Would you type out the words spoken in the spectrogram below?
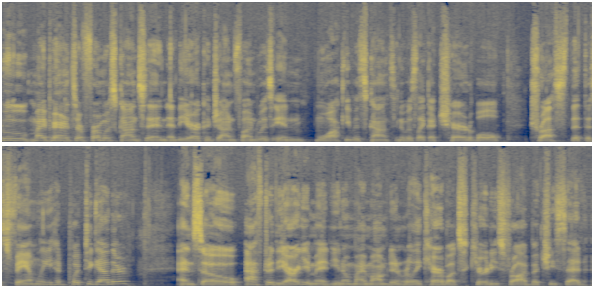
Who my parents are from Wisconsin, and the Erica John Fund was in Milwaukee, Wisconsin. It was like a charitable trust that this family had put together. And so after the argument, you know, my mom didn't really care about securities fraud, but she said,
